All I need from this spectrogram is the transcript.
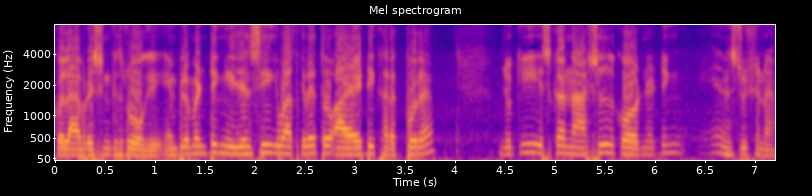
कोलैबोरेशन के थ्रू होगी। इम्प्लीमेंटिंग एजेंसी की बात करें तो आईआईटी खड़गपुर है। जो कि इसका नेशनल कोऑर्डिनेटिंग इंस्टीट्यूशन है।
